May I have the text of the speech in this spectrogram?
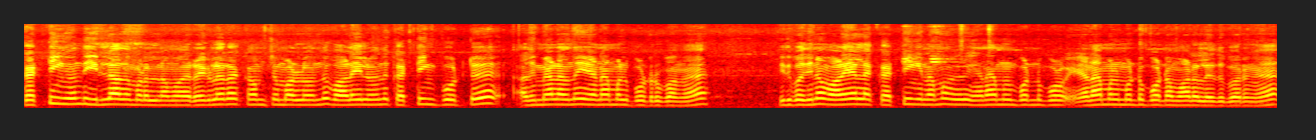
கட்டிங் வந்து இல்லாத மாடல் நம்ம ரெகுலராக காமிச்ச மாடல் வந்து வளையல் வந்து கட்டிங் போட்டு அது மேலே வந்து எனாமல் போட்டிருப்பாங்க. இது பார்த்திங்கன்னா வளையலில் கட்டிங் இல்லாமல் எனாமல் மட்டும் போ எனாமல் மட்டும் போட்ட மாடல் இது பாருங்கள்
